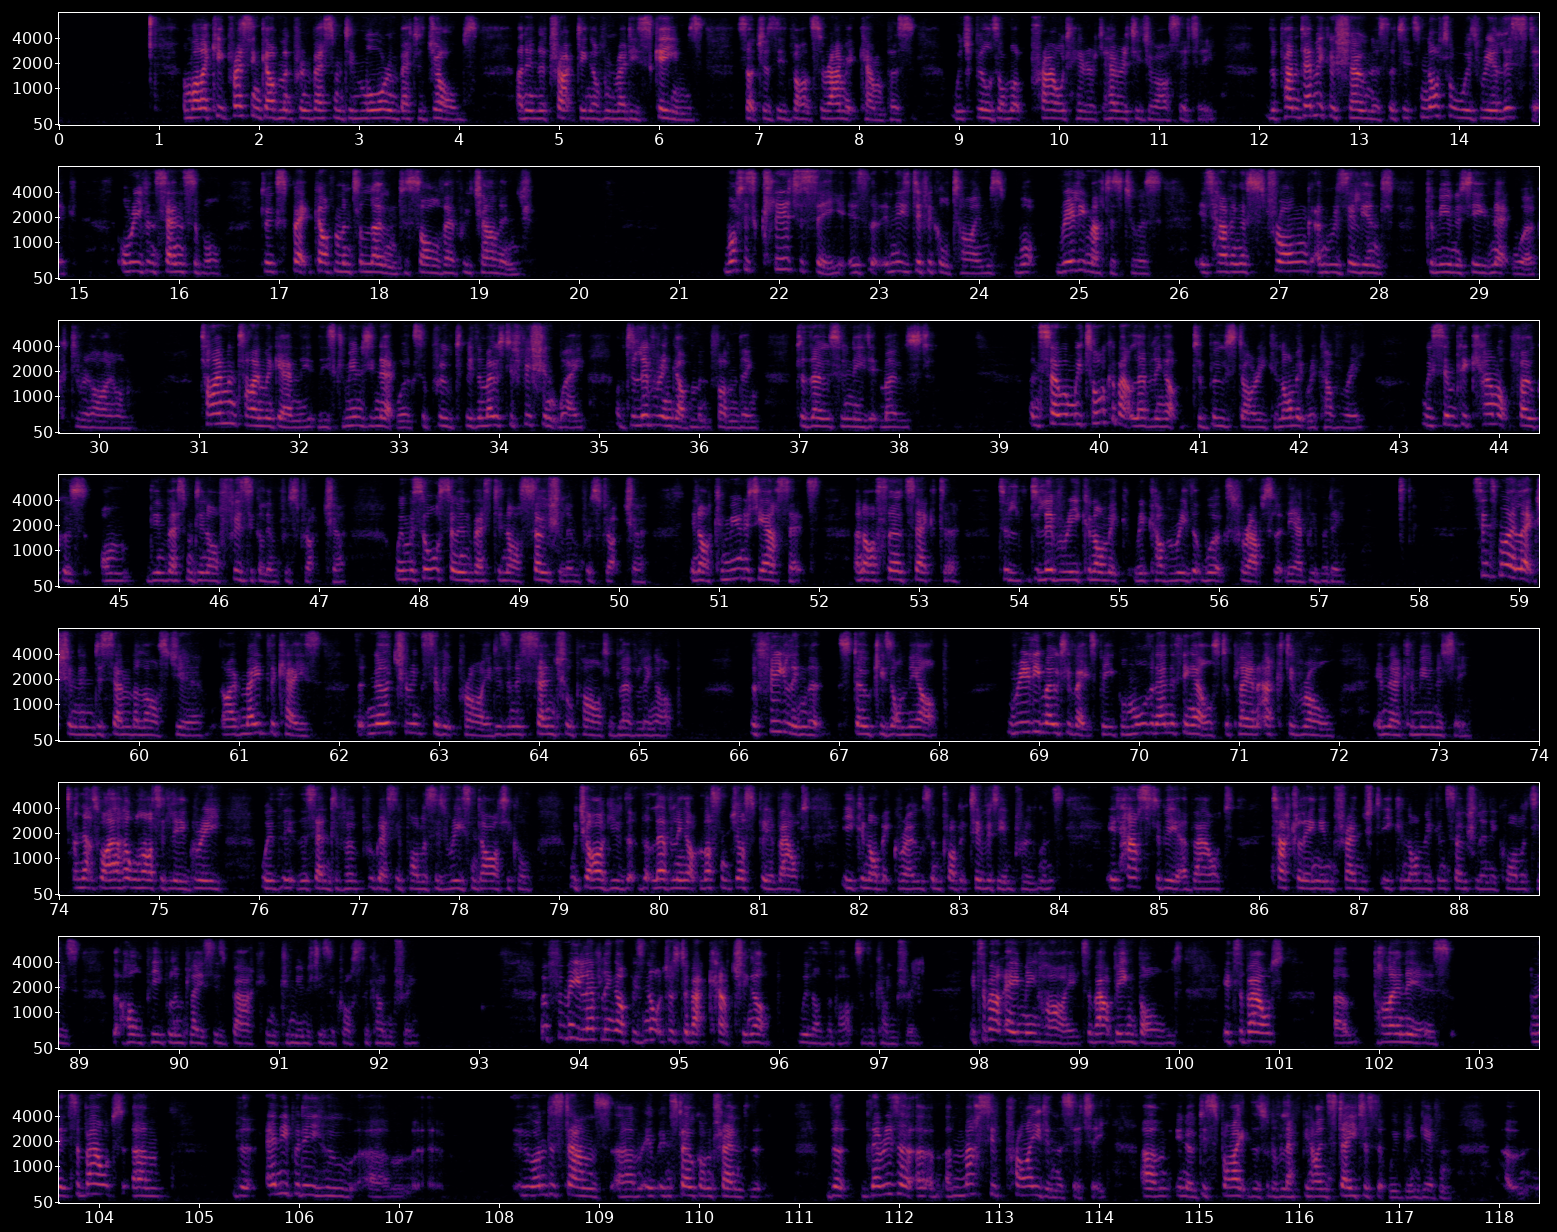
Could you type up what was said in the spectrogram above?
And while I keep pressing government for investment in more and better jobs and in attracting oven ready schemes, such as the Advanced Ceramic Campus, which builds on the proud heritage of our city, the pandemic has shown us that it's not always realistic or even sensible to expect government alone to solve every challenge. What is clear to see is that in these difficult times, what really matters to us is having a strong and resilient community network to rely on. Time and time again, the, these community networks have proved to be the most efficient way of delivering government funding to those who need it most. And so when we talk about levelling up to boost our economic recovery, we simply cannot focus on the investment in our physical infrastructure. We must also invest in our social infrastructure, in our community assets and our third sector to deliver economic recovery that works for absolutely everybody. Since my election in December last year, I've made the case that nurturing civic pride is an essential part of levelling up. The feeling that Stoke is on the up really motivates people more than anything else to play an active role in their community. And that's why I wholeheartedly agree with the, the Centre for Progressive Policy's recent article, which argued that, that levelling up mustn't just be about economic growth and productivity improvements. It has to be about tackling entrenched economic and social inequalities that hold people and places back in communities across the country. But for me, levelling up is not just about catching up with other parts of the country. It's about aiming high, it's about being bold, it's about um, pioneers, and it's about um, that anybody who um, who understands um, in Stoke-on-Trent that, that there is a, a, a massive pride in the city you know, despite the sort of left behind status that we've been given.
